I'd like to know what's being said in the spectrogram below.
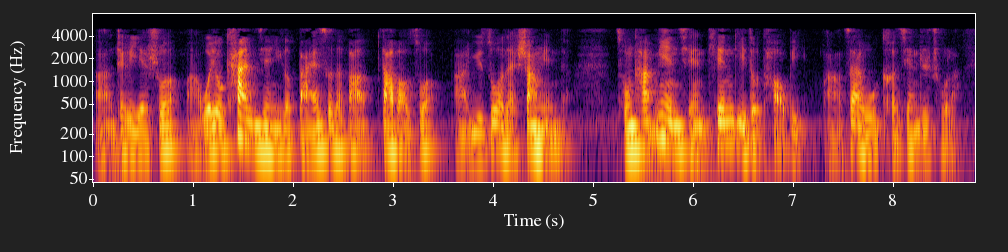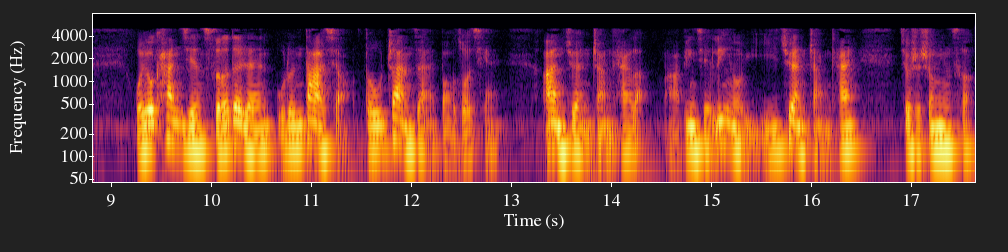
啊，这个也说啊，我有看见一个白色的宝大宝座啊，与坐在上面的，从他面前天地都逃避啊，再无可见之处了。我又看见死了的人，无论大小，都站在宝座前，案卷展开了啊，并且另有一卷展开，就是生命册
